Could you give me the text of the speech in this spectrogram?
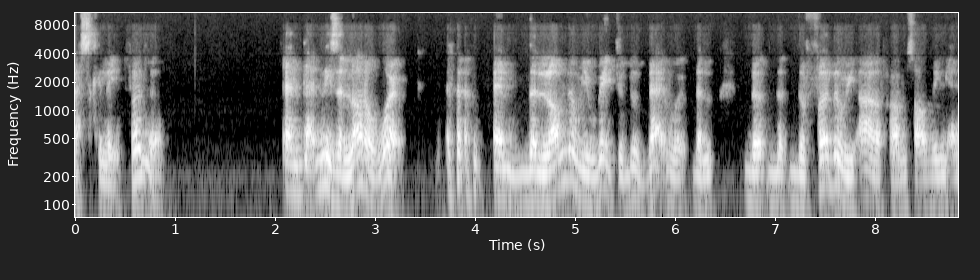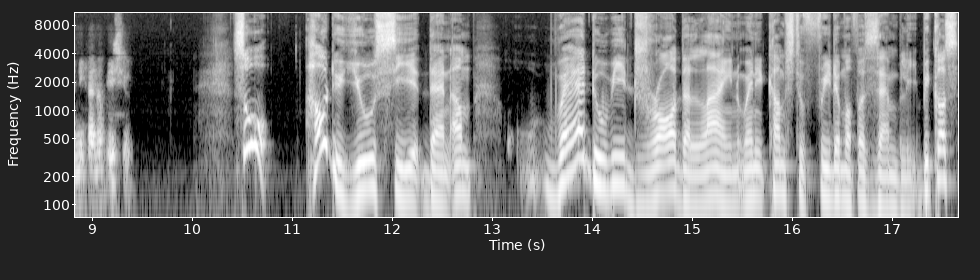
escalate further. And that needs a lot of work. and the longer we wait to do that work, the, the, the, the further we are from solving any kind of issue. So, how do you see it then? Um, where do we draw the line when it comes to freedom of assembly? Because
